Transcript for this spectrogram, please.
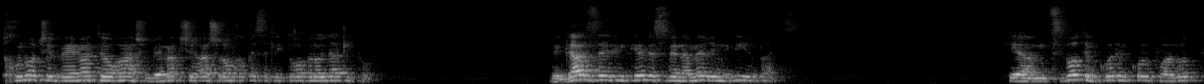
תכונות של בהמה טהורה, של בהמה כשרה שלא מחפשת לטרוף ולא יודעת לטרוף. וגר זאב עם כבש ונמר עם גדי ירבץ. כי המצוות הן קודם כל פועלות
